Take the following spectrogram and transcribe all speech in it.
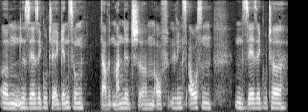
ähm, eine sehr, sehr gute Ergänzung. David Mandic ähm, auf links außen, ein sehr, sehr guter,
